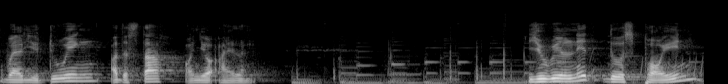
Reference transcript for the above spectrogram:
while you're doing other stuff on your island. You will need those points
